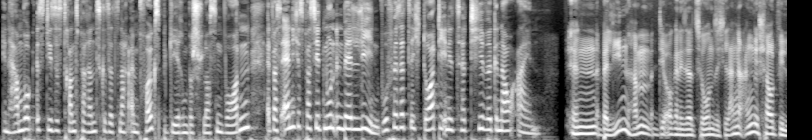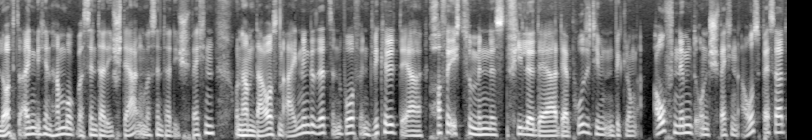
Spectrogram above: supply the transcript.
In Hamburg ist dieses Transparenzgesetz nach einem Volksbegehren beschlossen worden. Etwas Ähnliches passiert nun in Berlin. Wofür setzt sich dort die Initiative genau ein? In Berlin haben die Organisationen sich lange angeschaut, wie läuft es eigentlich in Hamburg, was sind da die Stärken, was sind da die Schwächen und haben daraus einen eigenen Gesetzentwurf entwickelt, der, hoffe ich zumindest, viele der, der positiven Entwicklungen aufnimmt und Schwächen ausbessert.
